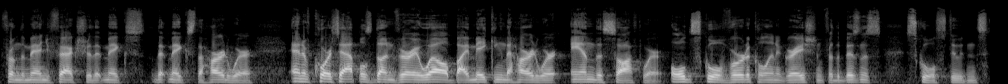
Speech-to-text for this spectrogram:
from the manufacturer that makes, that makes the hardware. And of course, Apple's done very well by making the hardware and the software. Old school vertical integration for the business school students.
